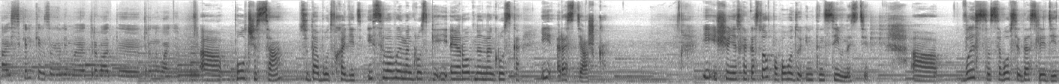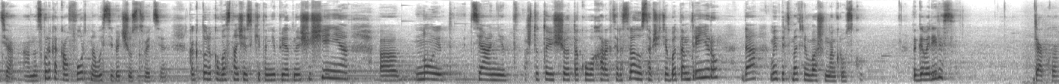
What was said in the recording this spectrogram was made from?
А скільки взагалі має тривати тренування? А, полчаса сюда будут входить и силовые нагрузки, и аэробная нагрузка, и растяжка. И еще несколько слов по поводу интенсивности. А, Вы со собой всегда следите, а, насколько комфортно вы себя чувствуете. Как только у вас начались какие-то неприятные ощущения, а, ноет, тянет, что-то еще такого характера, сразу сообщите об этом тренеру, да, мы пересмотрим вашу нагрузку. Договорились? Дякую.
